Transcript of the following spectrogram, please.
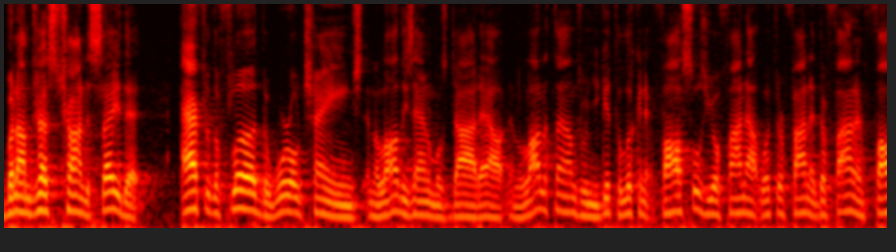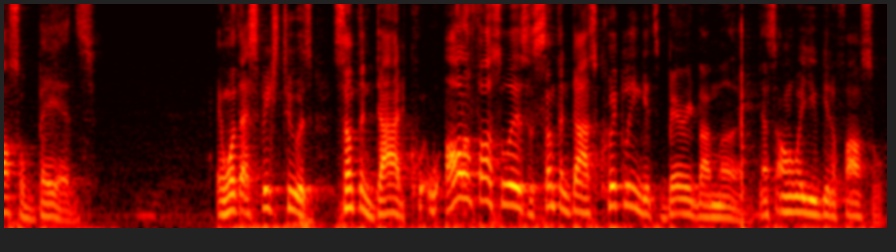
but I'm just trying to say that after the flood, the world changed and a lot of these animals died out. And a lot of times, when you get to looking at fossils, you'll find out what they're finding. They're finding fossil beds. And what that speaks to is something died. Qu- All a fossil is is something dies quickly and gets buried by mud. That's the only way you get a fossil.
